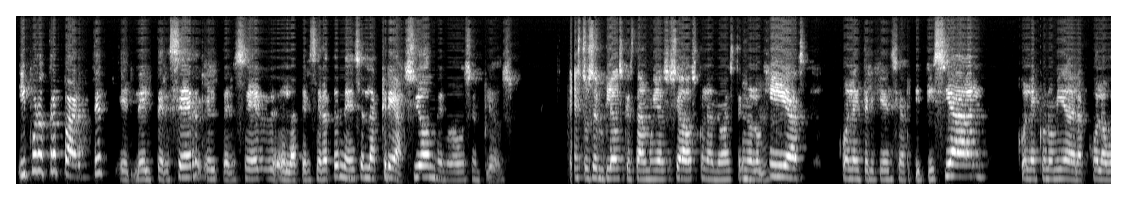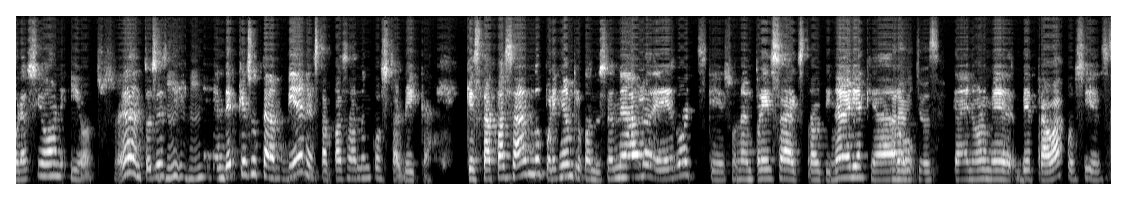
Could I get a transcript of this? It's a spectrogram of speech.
Y por otra parte, el, tercer, el tercer, la tercera tendencia es la creación de nuevos empleos. Estos empleos que están muy asociados con las nuevas tecnologías, con la inteligencia artificial, con la economía de la colaboración y otros. Entonces, entender que eso también está pasando en Costa Rica, que está pasando, por ejemplo, cuando usted me habla de Edwards, que es una empresa extraordinaria que ha dado enorme de trabajo, sí, es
